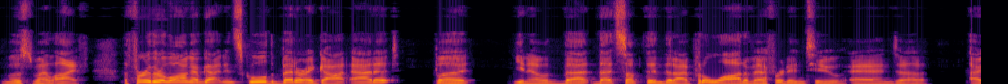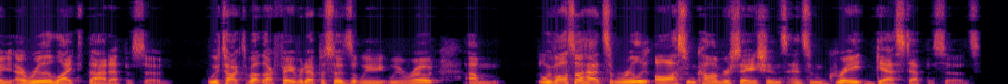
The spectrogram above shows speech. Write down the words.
most of my life the further along I've gotten in school, the better I got at it. But you know that that's something that I put a lot of effort into, and uh, I I really liked that episode. We've talked about our favorite episodes that we we wrote. Um, we've also had some really awesome conversations and some great guest episodes.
